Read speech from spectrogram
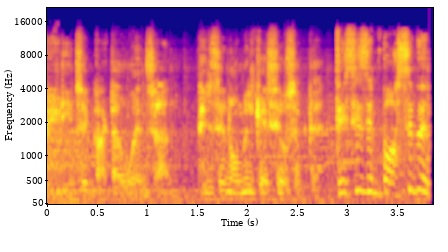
भेड़िए से काटा हुआ इंसान फिर से नॉर्मल कैसे हो सकता है? दिस इज़ इम्पॉसिबल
